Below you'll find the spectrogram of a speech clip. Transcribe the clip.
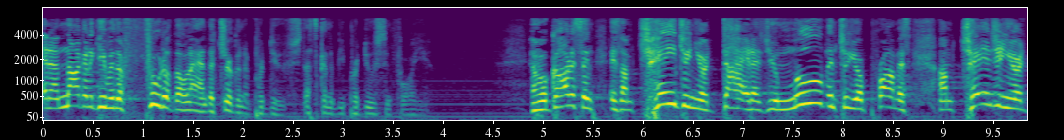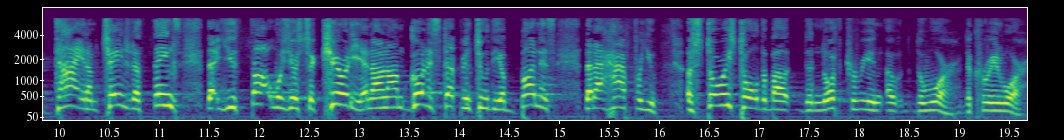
and I'm not going to give you the fruit of the land that you're going to produce. That's going to be producing for you. And what God is saying is, I'm changing your diet as you move into your promise. I'm changing your diet. I'm changing the things that you thought was your security. And I'm going to step into the abundance that I have for you. A story is told about the North Korean, uh, the war, the Korean War.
